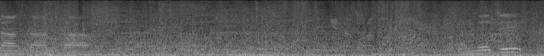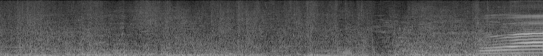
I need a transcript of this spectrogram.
땅땅땅 안 되지. 주압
